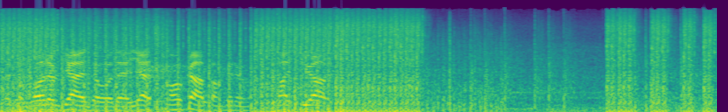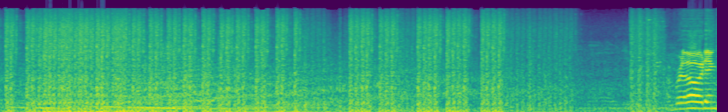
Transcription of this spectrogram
There's a lot of guys over there. Yeah, smoke up. I'm gonna light you up. I'm reloading.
